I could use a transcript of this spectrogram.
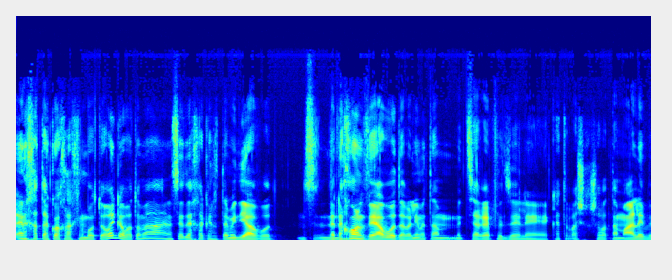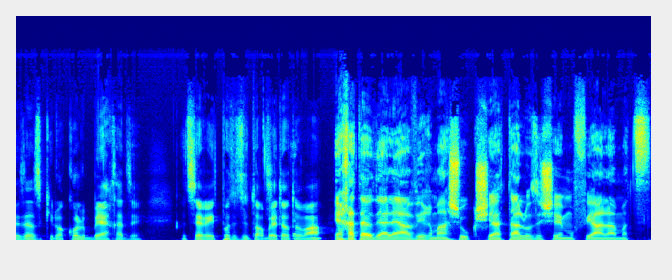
אין לך את הכוח להכין באותו רגע, ואתה אומר, "אה, אני אעשה את זה אחר כך, זה תמיד יעבוד. זה נכון, זה יעבוד, אבל אם אתה מצרף את זה לכתבה שעכשיו אתה מעלה וזה, אז כאילו הכל ביחד זה יוצר התפוצצות הרבה יותר טובה. איך אתה יודע להעביר משהו כשאתה לא זה שמופיע על המצ...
